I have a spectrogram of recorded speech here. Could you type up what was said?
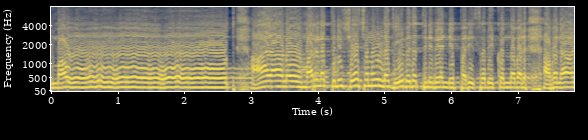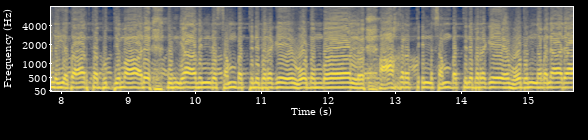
മൗത്ത് ആരാണോ മരണത്തിന് ശേഷമുള്ള ജീവിതത്തിന് വേണ്ടി പരിശ്രമിക്കുന്നവൻ അവനാണ് യഥാർത്ഥ ബുദ്ധിമാൻ. ദുന്യാവിന്റെ സമ്പത്തിന് പിറകെ ഓടുമ്പോൾ ആഹ്റത്തിന്റെ സമ്പത്തിന് പിറകെ ഓടുന്നവനാരാ?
